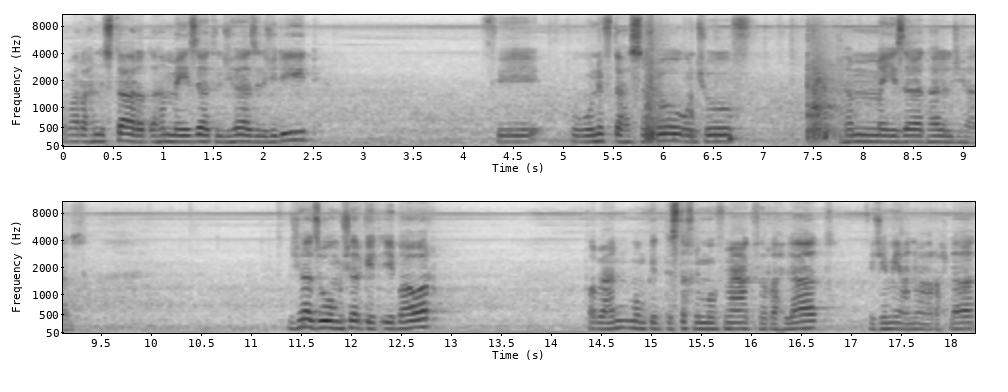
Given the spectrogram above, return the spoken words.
طبعا راح نستعرض اهم ميزات الجهاز الجديد في ونفتح الصندوق ونشوف أهم ميزات هذا الجهاز. الجهاز هو من شركة اي باور طبعا ممكن تستخدمه معك في الرحلات في جميع أنواع الرحلات.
